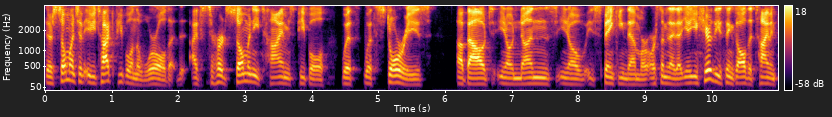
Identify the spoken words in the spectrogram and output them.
there's so much of if you talk to people in the world, I've heard so many times people with with stories about you know nuns you know spanking them or, or something like that you, you hear these things all the time and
